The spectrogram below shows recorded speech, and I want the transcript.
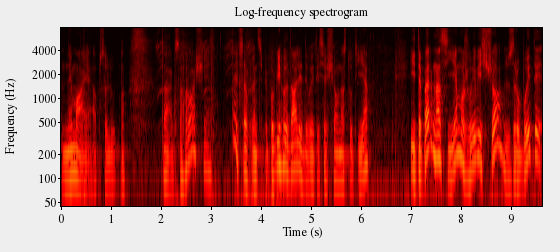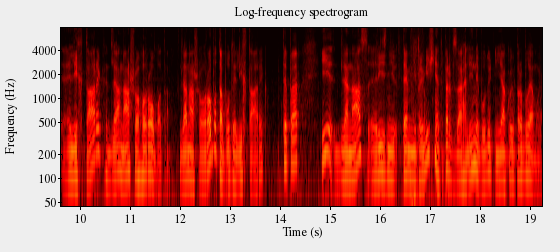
немає абсолютно. Так, за гроші. Та й все, в принципі, побігли далі дивитися, що в нас тут є. І тепер в нас є можливість що? Зробити ліхтарик для нашого робота. Для нашого робота буде ліхтарик тепер. І для нас різні темні приміщення тепер взагалі не будуть ніякою проблемою.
